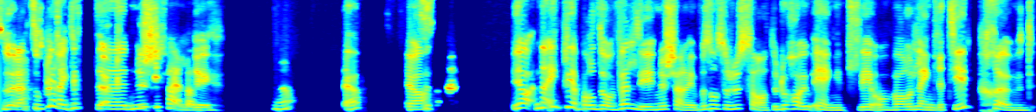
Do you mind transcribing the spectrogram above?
Så du har rett Så blir jeg litt uh, nysgjerrig. Ja. Ja. Ja. Ja, nei, jeg blir bare da veldig nysgjerrig på sånn som du sa at du har jo egentlig over lengre tid prøvd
